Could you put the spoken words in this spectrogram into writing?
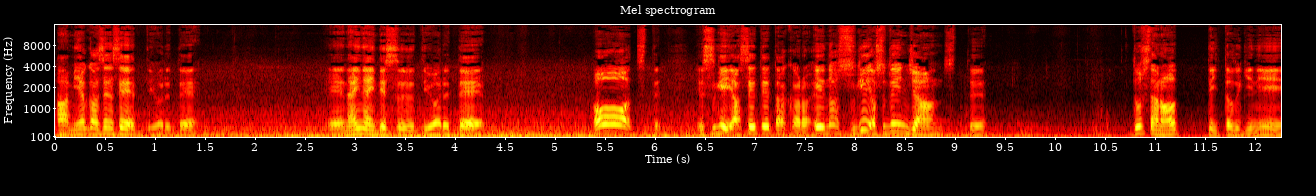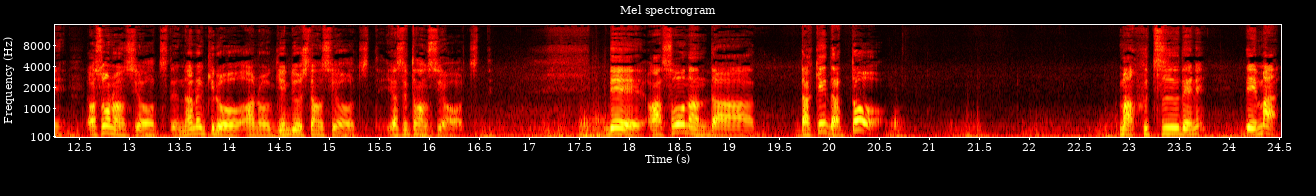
あ、宮川先生って言われて、えー、何々ですって言われて、あーっつって、すげえ痩せてたから、え、な、すげえ痩せてんじゃんっつって、どうしたの？って言った時に、あ、そうなんすよっつって、7キロ、あの、減量したんすよっつって、痩せたんすよっつって。で、あ、そうなんだ、だけだと、まあ普通でね。で、まあ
